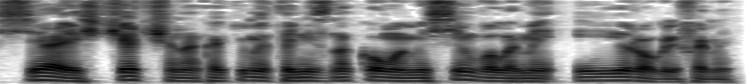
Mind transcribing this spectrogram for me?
Вся исчерчена какими-то незнакомыми символами и иероглифами.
